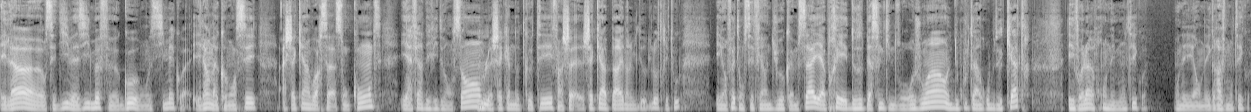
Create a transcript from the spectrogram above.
Et là, euh, on s'est dit, vas-y, meuf, euh, go, on s'y met, quoi. Et là, on a commencé à chacun avoir ça à son compte et à faire des vidéos ensemble, chacun de notre côté. Enfin, cha- chacun apparaît dans la vidéo de l'autre et tout. Et en fait, on s'est fait un duo comme ça. Et après, il y a deux autres personnes qui nous ont rejoints. Du coup, t'as un groupe de quatre. Et voilà, après, on est monté, quoi. On est, on est grave monté, quoi.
